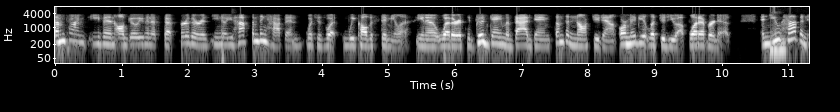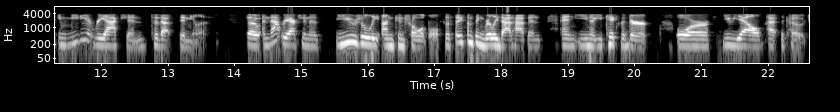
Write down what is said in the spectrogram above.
sometimes even I'll go even a step further. Is you know you have something happen, which is what we call the stimulus. You know whether it's a good game, a bad game, something knocked you down, or maybe it lifted you up, whatever it is, and you Mhm. have an immediate reaction to that stimulus. So, and that reaction is usually uncontrollable. So, say something really bad happens, and you know you kick the dirt, or you yell at the coach,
